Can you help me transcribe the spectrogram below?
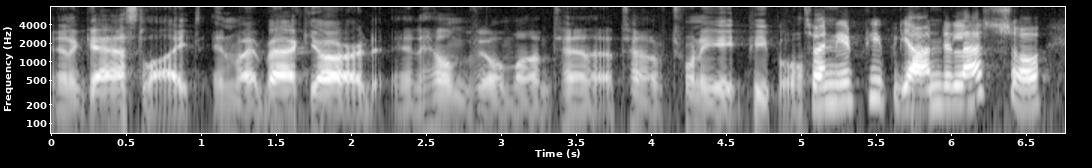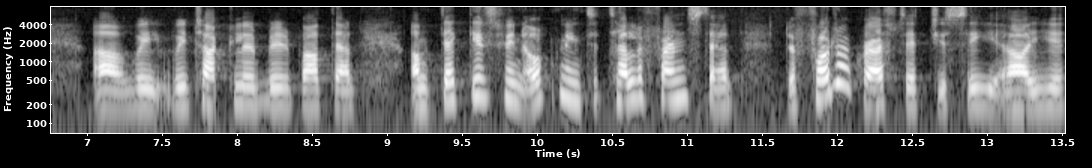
and a gas light in my backyard in Helmville, Montana, a town of 28 people. 28 people. Yeah, on the last show, uh, we, we talked a little bit about that. Um, that gives me an opening to tell the friends that the photographs that you see, uh, you,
